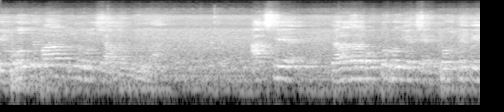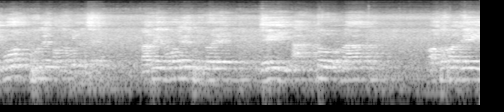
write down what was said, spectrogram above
এই বলতে পারার জন্য বলছি আলহামদুলিল্লাহ আজকে যারা যারা বক্তব্য দিয়েছেন, প্রত্যেকে মন খুলে কথা বলেছেন। তাদের মনের ভিতরে যেই আত্মরাগ অথবা যেই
